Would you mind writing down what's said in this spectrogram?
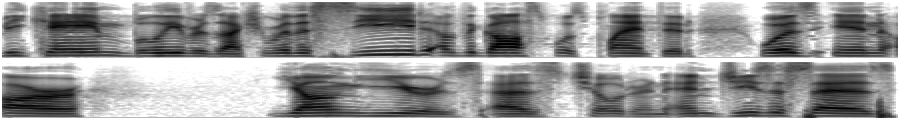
became believers, actually, where the seed of the gospel was planted, was in our young years as children. And Jesus says,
